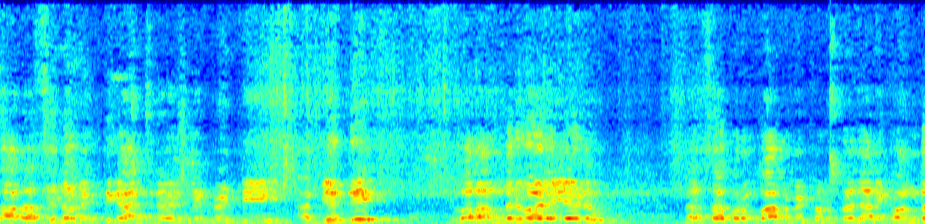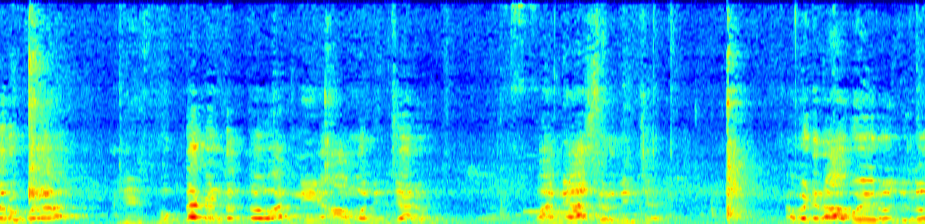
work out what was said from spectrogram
సాదాసీదా వ్యక్తిగా అంచనా వేసినటువంటి అభ్యర్థి ఇవాళ అందరి వాడయ్యాడు. నరసాపురం పార్లమెంట్లో ప్రజానికి అందరూ కూడా ముక్తఖండంతో వారిని ఆమోదించారు వారిని ఆశీర్వదించారు. కాబట్టి రాబోయే రోజుల్లో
